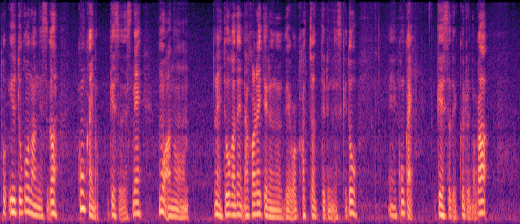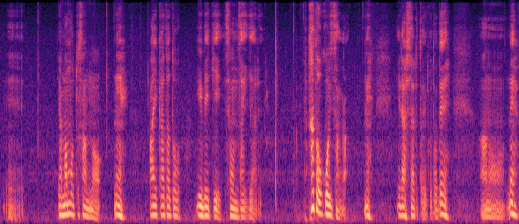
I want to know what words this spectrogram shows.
というところなんですが、今回のゲストですね、もうあの、ね、動画で流れてるので分かっちゃってるんですけど、えー今回ゲストで来るのが、えー山本さんのね、相方と言うべき存在である、加藤浩二さんがね、いらっしゃるということで、あのね、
